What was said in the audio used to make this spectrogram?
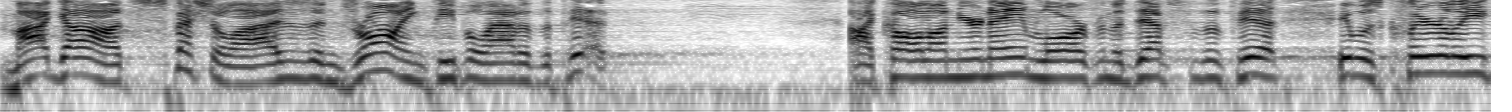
My God specializes in drawing people out of the pit. I call on your name, Lord, from the depths of the pit. It was clearly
